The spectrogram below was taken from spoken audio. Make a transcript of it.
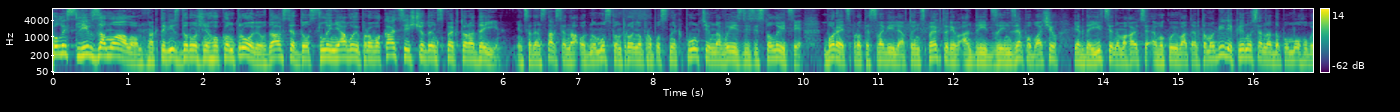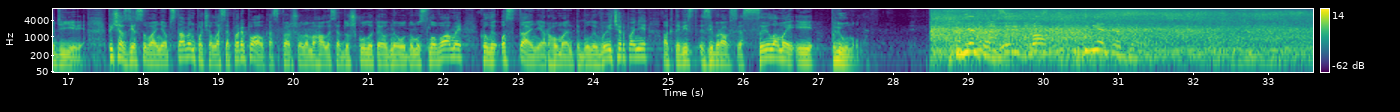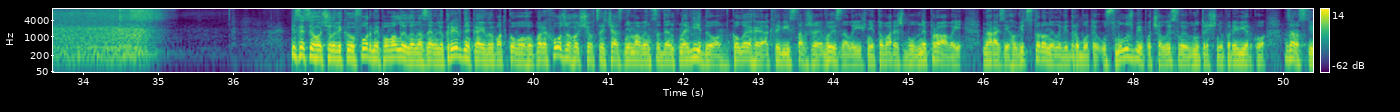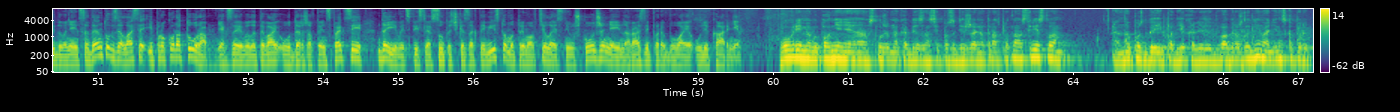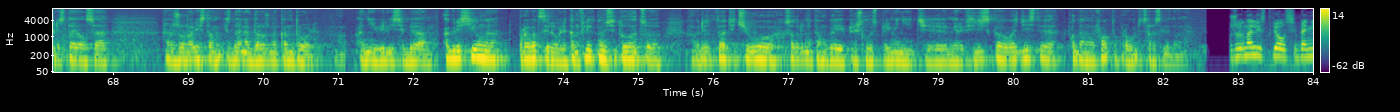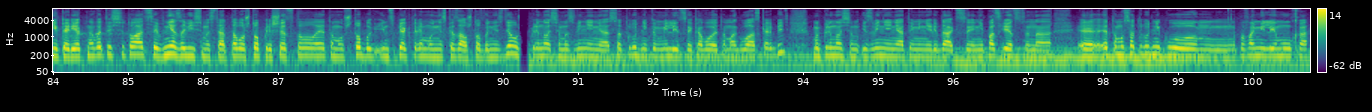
Коли слів замало, активіст дорожнього контролю вдався до слинявої провокації щодо інспектора ДАІ. Інцидент стався на одному з контрольно-пропускних пунктів на виїзді зі столиці. Борець проти свавілля автоінспекторів Андрій Дзиндзя побачив, як даївці намагаються евакуювати автомобіль і кинувся на допомогу водієві. Під час з'ясування обставин почалася перепалка. Спершу намагалися дошкулити одне одному словами. Коли останні аргументи були вичерпані, активіст зібрався з силами і плюнув. 500. 500. Після цього чоловіки у формі повалили на землю кривдника і випадкового перехожого, що в цей час знімав інцидент на відео. Колеги активіста вже визнали, їхній товариш був неправий. Наразі його відсторонили від роботи у службі, почали свою внутрішню перевірку. За розслідування інциденту взялася і прокуратура. Як заявили Тивай у Державтоінспекції, Даївець після сутички з активістом отримав тілесні ушкодження і наразі перебуває у лікарні. Во время выполнения служебных обязанностей по задержанию транспортного средства на пост ГАИ подъехали два гражданина, один из которых представился журналистом издания «Дорожный контроль». Они вели себя агрессивно, провоцировали конфликтную ситуацию, в результате чего сотрудникам ГАИ пришлось применить э, меры физического воздействия. По данному факту проводится расследование. Журналист вел себя некорректно в этой ситуации, вне зависимости от того, что предшествовало этому, что бы инспектор ему не сказал, что бы не сделал. Приносим извинения сотрудникам милиции, кого это могло оскорбить. Мы приносим извинения от имени редакции непосредственно э, этому сотруднику по фамилии Муха.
